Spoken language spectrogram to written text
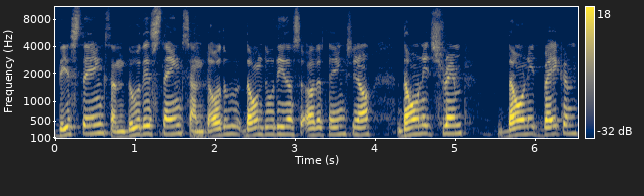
these things and do these things and don't do, don't do these other things, you know. Don't eat shrimp, don't eat bacon,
